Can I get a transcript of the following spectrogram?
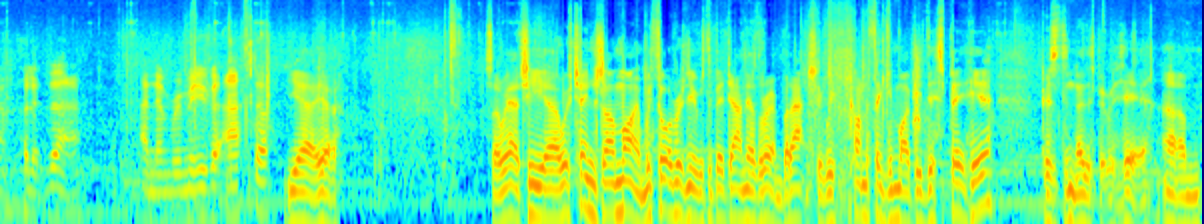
and put it there, and then remove it after. Yeah, yeah. So we actually uh, we've changed our mind. We thought originally it was the bit down the other end, but actually we kind of think it might be this bit here because I didn't know this bit was here. Um,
